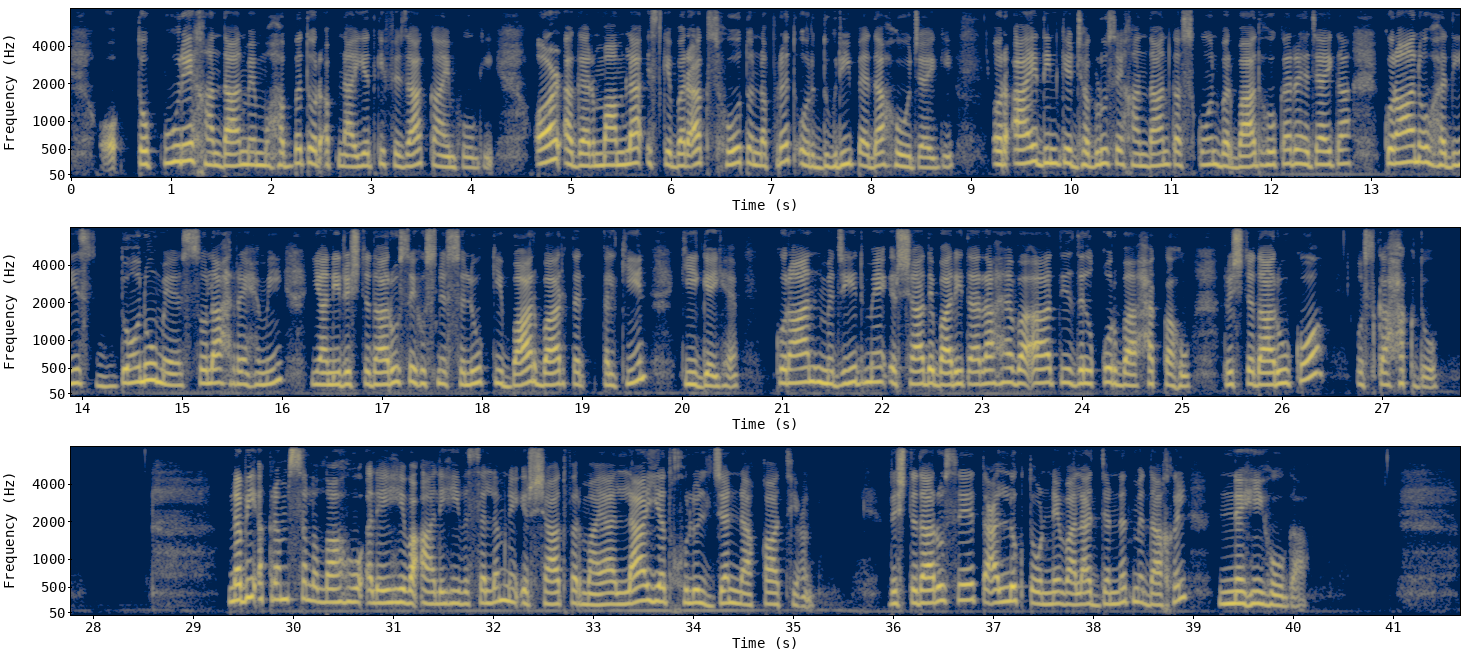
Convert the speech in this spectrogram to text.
तो पूरे ख़ानदान में मोहब्बत और अपनाइत की फ़िज़ा कायम होगी। और अगर मामला इसके बरक्स हो तो नफ़रत और दूरी पैदा हो जाएगी। और आए दिन के झगड़ों से ख़ानदान का सुकून बर्बाद होकर रह जाएगा। कुरान और हदीस दोनों में सुलह रहमी, यानी रिश्तेदारों से हुसन सलूक की बार बार तलकिन की गई है। कुरान मजीद में इरशाद बारी तारा है व आती ज़िलक़ुरबा हक़ हो रिश्तेदारों को उसका हक़ दो। नबी अकरम सल्लल्लाहु अलैहि वसल्लम ने इरशाद फरमाया, ला यदखुलुल जन्ना कातिउन। रिश्तेदारों से ताल्लुक़ तोड़ने वाला जन्नत में दाखिल नहीं होगा।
